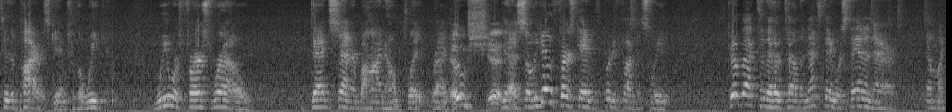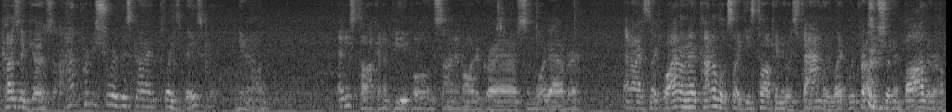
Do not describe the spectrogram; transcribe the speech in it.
to the Pirates game for the weekend. We were first row, dead center behind home plate, right? No shit. Yeah, so we go to the first game, it's pretty fucking sweet. Go back to the hotel. The next day, we're standing there, and my cousin goes, "I'm pretty sure this guy plays baseball." You know, and he's talking to people and signing autographs and whatever. And I was like, "Well, I don't know. It kind of looks like he's talking to his family. Like we probably shouldn't bother him."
